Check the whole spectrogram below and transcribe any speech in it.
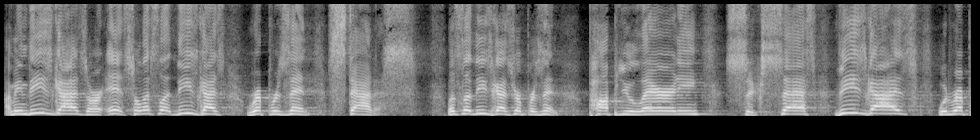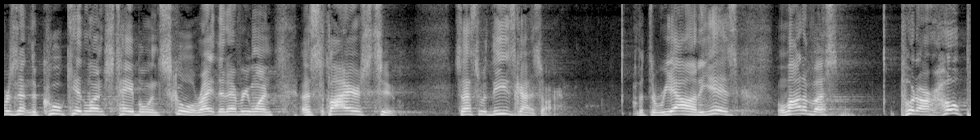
I mean, these guys are it. So let's let these guys represent status. Let's let these guys represent popularity, success. These guys would represent the cool kid lunch table in school, right? That everyone aspires to. So that's what these guys are. But the reality is, a lot of us put our hope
